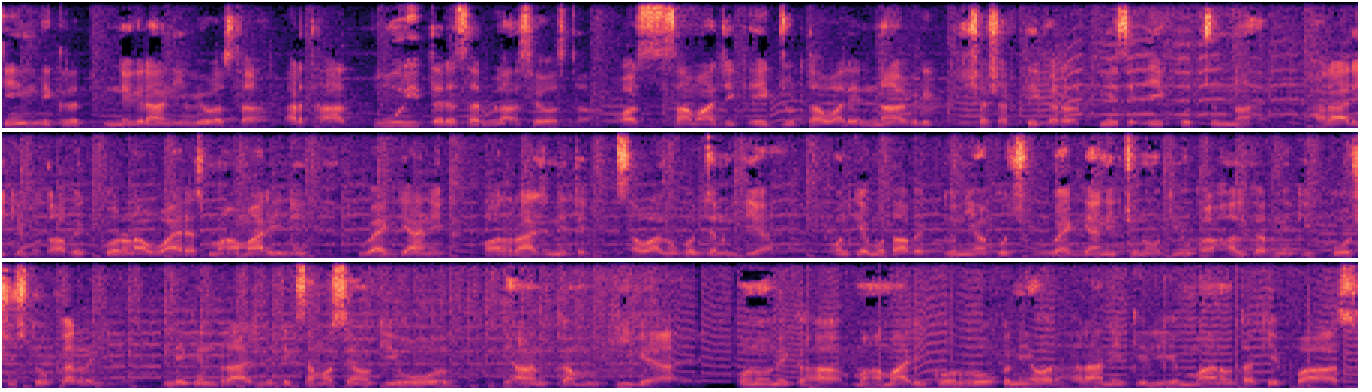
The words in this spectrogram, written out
केंद्रीकृत, निगरानी व्यवस्था, अर्थात पूरी तरह सर्विलांस व्यवस्था और सामाजिक एकजुटता वाले नागरिक सशक्तिकरण में से एक को चुनना है। हरारी के मुताबिक कोरोना वायरस महामारी ने वैज्ञानिक और राजनीतिक सवालों को जन्म दिया है। उनके मुताबिक दुनिया कुछ वैज्ञानिक चुनौतियों का हल करने की कोशिश तो कर रही है, लेकिन राजनीतिक समस्याओं की ओर ध्यान कम ही गया है। उन्होंने कहा, महामारी को रोकने और हराने के लिए मानवता के पास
